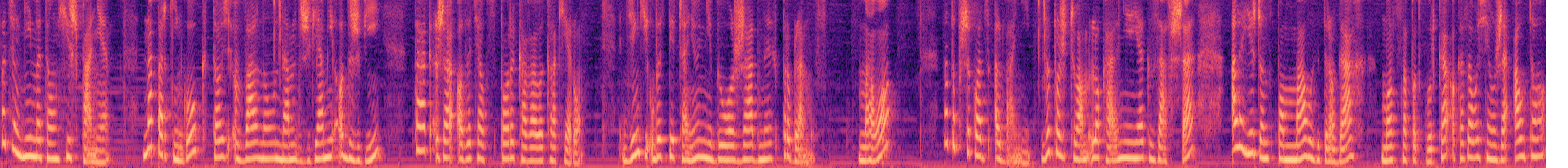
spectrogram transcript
Pociągnijmy tą Hiszpanię. Na parkingu ktoś walnął nam drzwiami o drzwi, tak że odleciał spory kawałek lakieru. Dzięki ubezpieczeniu nie było żadnych problemów. Mało? No to przykład z Albanii. Wypożyczyłam lokalnie jak zawsze, ale jeżdżąc po małych drogach, mocno pod górkę, okazało się, że auto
